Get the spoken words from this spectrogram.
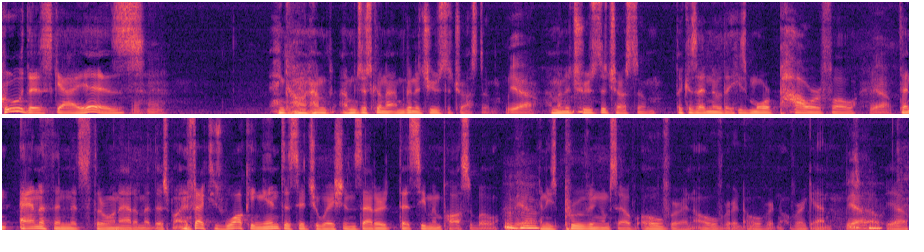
who this guy is, Mm-hmm. And going, I'm I'm just gonna I'm gonna choose to trust him. Yeah. I'm going to choose to trust him because I know that he's more powerful Yeah. than anything that's thrown at him at this point. In fact, he's walking into situations that are that seem impossible, Yeah. and he's proving himself over and over and over and over again. Yeah. So, yeah,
